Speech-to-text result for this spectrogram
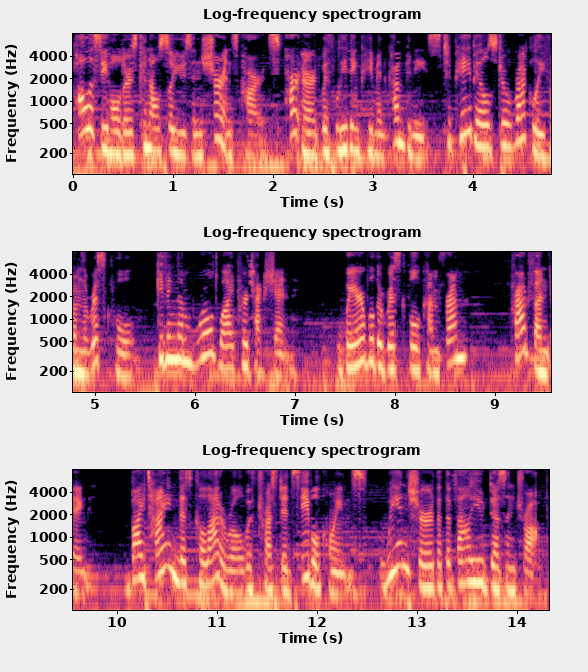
Policyholders can also use insurance cards partnered with leading payment companies to pay bills directly from the risk pool, giving them worldwide protection. Where will the risk pool come from? Crowdfunding, by tying this collateral with trusted stablecoins, we ensure that the value doesn't drop.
